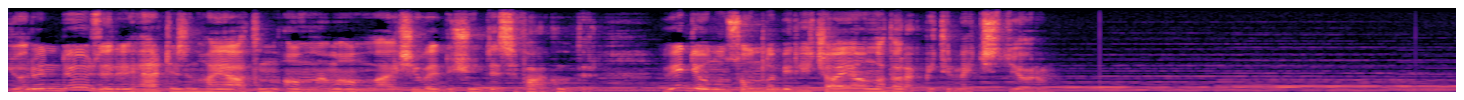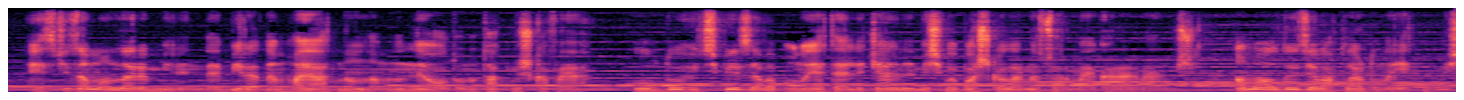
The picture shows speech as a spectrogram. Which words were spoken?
Göründüğü üzere herkesin hayatının anlamı, anlayışı ve düşüncesi farklıdır. Videonun sonunda bir hikaye anlatarak bitirmek istiyorum. Eski zamanların birinde bir adam hayatın anlamının ne olduğunu takmış kafaya. Bulduğu hiçbir cevap ona yeterli gelmemiş ve başkalarına sormaya karar vermiş. Ama aldığı cevaplar da ona yetmemiş.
